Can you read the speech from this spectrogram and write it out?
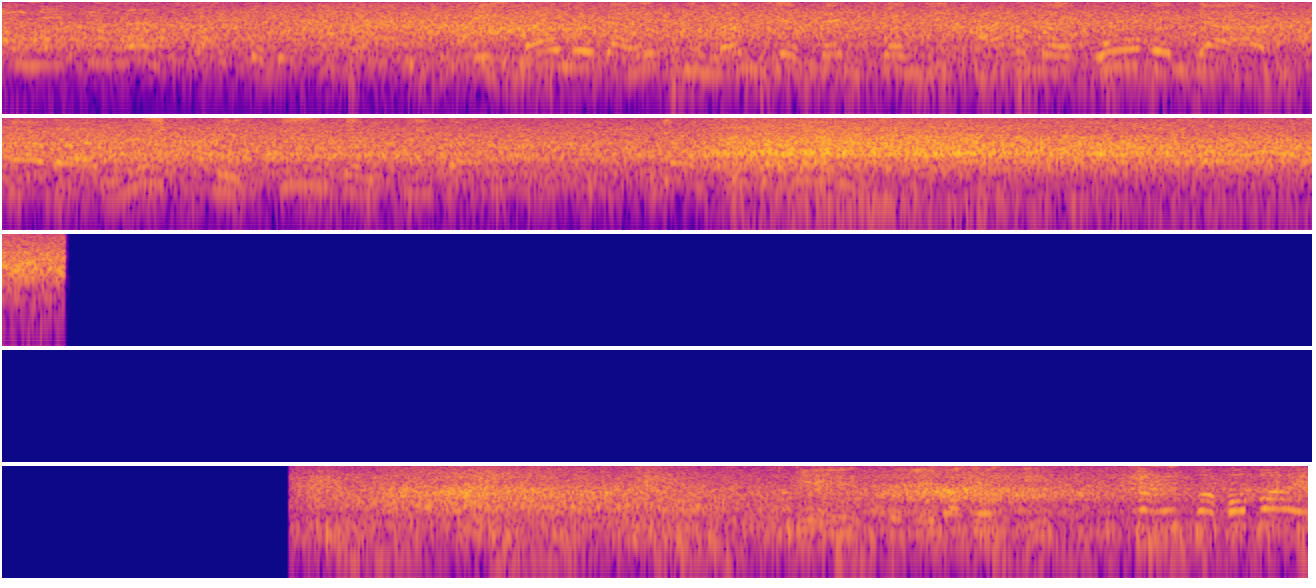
Eine Bilanzleistung des. Ich meine, da hätten manche Fans schon die Arme oben gehabt, aber nicht mit diesem Keeper. Jetzt ist er drin. Hier ist Lewandowski. Da ist er vorbei.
